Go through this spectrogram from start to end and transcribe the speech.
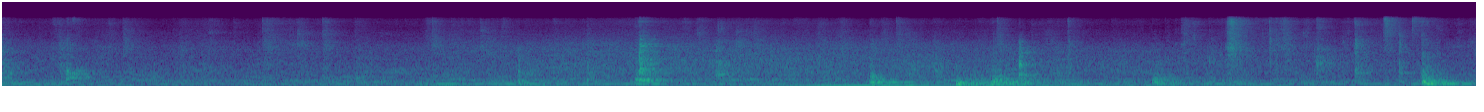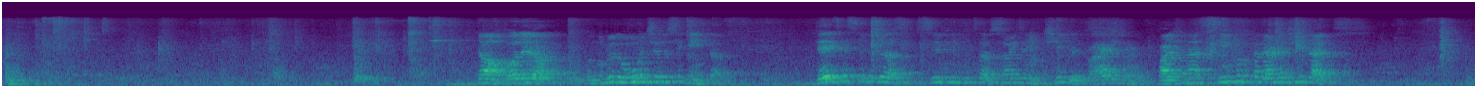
Então, ó, vou ler, ó. O número 1 um diz o seguinte, ó. Desde as civiliza- civilizações antigas, Página. página 5 do caderno de atividades.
